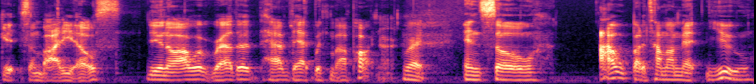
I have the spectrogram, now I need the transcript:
get somebody else. You know, I would rather have that with my partner. Right. And so I by the time I met you,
